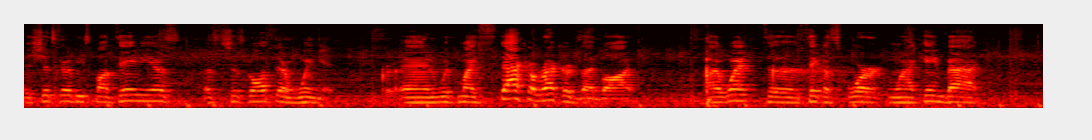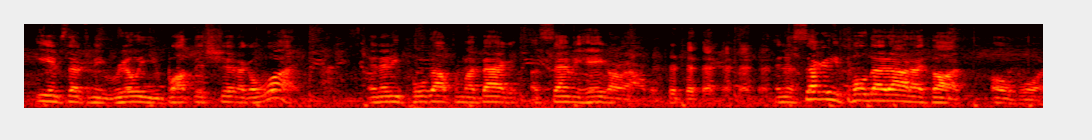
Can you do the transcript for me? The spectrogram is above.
This shit's gonna be spontaneous. Let's just go up there and wing it. And with my stack of records I bought, I went to take a squirt. And when I came back, Ian said to me, "Really, you bought this shit?" I go, "What?" And then he pulled out from my bag a Sammy Hagar album. and the second he pulled that out, I thought, "Oh boy."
